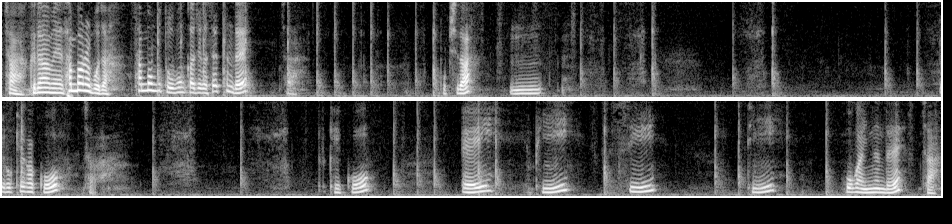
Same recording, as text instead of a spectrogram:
자, 그 다음에 3번을 보자. 3번부터 5번까지가 세트인데, 자, 봅시다. 음, 이렇게 해갖고, 자, 이렇게 있고, A, B, C, D, O가 있는데, 자.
